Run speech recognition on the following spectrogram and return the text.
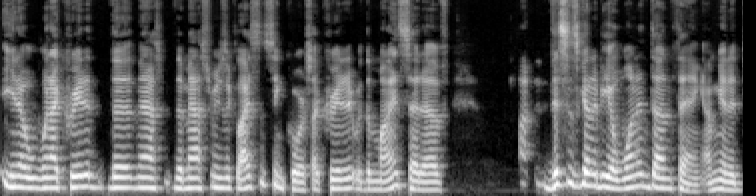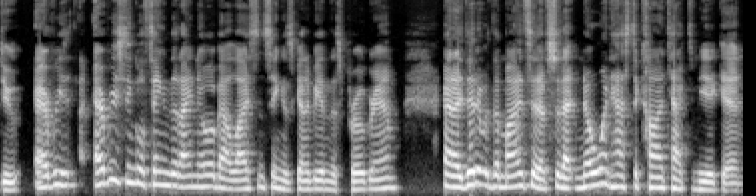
you know, when I created the the master music licensing course, I created it with the mindset of this is going to be a one and done thing. I'm going to do every every single thing that I know about licensing is going to be in this program, and I did it with the mindset of so that no one has to contact me again.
